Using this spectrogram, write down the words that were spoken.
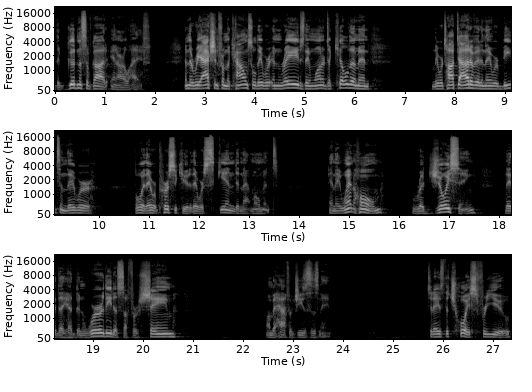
the goodness of God in our life. And the reaction from the council, they were enraged. They wanted to kill them, and they were talked out of it, and they were beaten. They were, boy, they were persecuted. They were skinned in that moment. And they went home rejoicing that they had been worthy to suffer shame on behalf of Jesus' name. Today is the choice for you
